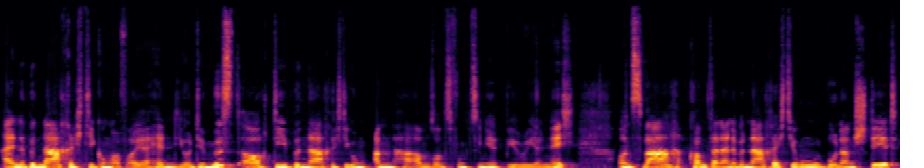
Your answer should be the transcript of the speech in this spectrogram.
eine Benachrichtigung auf euer Handy. Und ihr müsst auch die Benachrichtigung anhaben, sonst funktioniert BeReal nicht. Und zwar kommt dann eine Benachrichtigung, wo dann steht,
